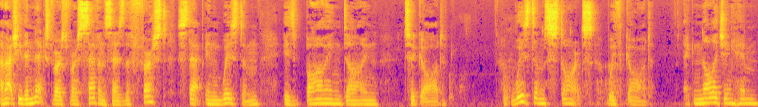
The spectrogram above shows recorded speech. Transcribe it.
And actually, the next verse, verse 7, says the first step in wisdom is bowing down to God. Wisdom starts with God acknowledging Him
